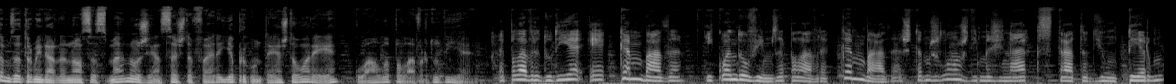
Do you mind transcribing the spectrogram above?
Estamos a terminar a nossa semana, hoje é sexta-feira, e a pergunta a esta hora é: qual a palavra do dia? A palavra do dia é cambada. E quando ouvimos a palavra cambada, estamos longe de imaginar que se trata de um termo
